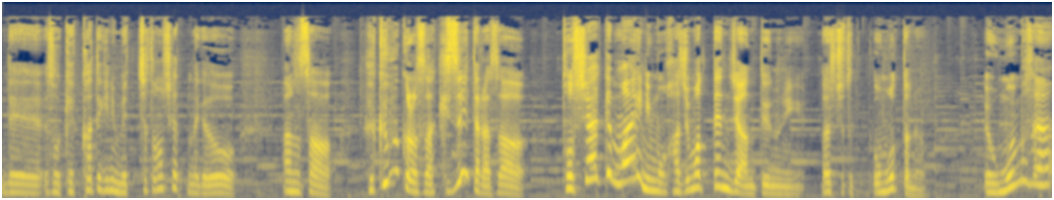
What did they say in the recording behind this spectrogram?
でそう結果的にめっちゃ楽しかったんだけどあのさ福袋さ気づいたらさ年明け前にもう始まってんじゃんっていうのに私ちょっと思ったのよ。え思いません？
